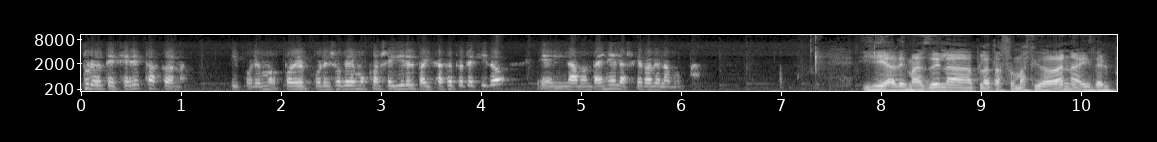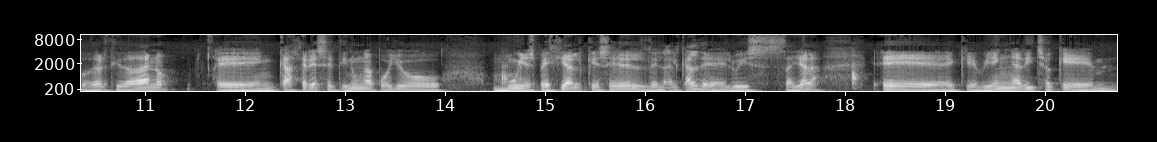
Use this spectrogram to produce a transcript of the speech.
proteger esta zona. Y por, eso queremos conseguir el paisaje protegido en la montaña y la Sierra de la Monta. Y además de la plataforma ciudadana y del poder ciudadano, eh, en Cáceres se tiene un apoyo muy especial que es el del alcalde, Luis Sayala, eh, que bien ha dicho que mm,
